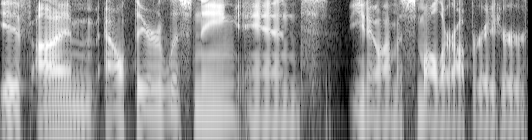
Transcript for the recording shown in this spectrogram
if I'm out there listening and you know I'm a smaller operator,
